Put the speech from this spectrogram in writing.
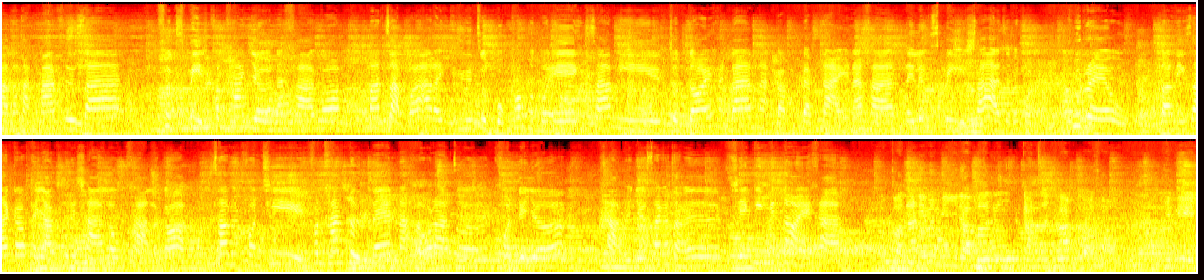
ข้นอยู่ค่ะหนักมากคือซ่าฝึกสปีดค่อนข้างเยอะนะคะ ก็มาจากว่าอะไรคือจุดบกพร่องของตัวเองซ่ามีจุดด้อยทางด้านแบบแบบไหนนะคะ ในเรื่องสปีดซ่าอาจจะเป็นคนพูดเร็ว ตอนนี้ซ่าก็พยายามพูดให้ช้าลงค่ะ แล้วก็ซ่าเป็นคนที่ค่อนข้างตื่นเต้นนะคะเวลาเจอคนเยอะๆค่ะไปเยอะซ่าก็จะเช็คกิ้งนิดหน่อยค่ะ ก่อนหน้านี้มันมีดราม่าเรื่องกาตัวของทีมเอง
